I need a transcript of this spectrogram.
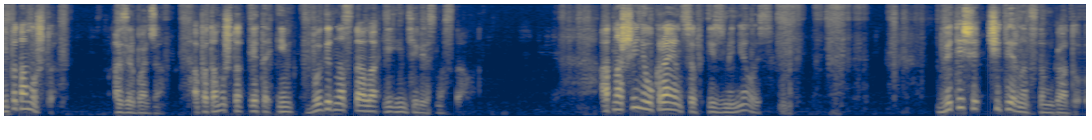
Не потому что Азербайджан, а потому что это им выгодно стало и интересно стало. Отношение украинцев изменилось в 2014 году,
